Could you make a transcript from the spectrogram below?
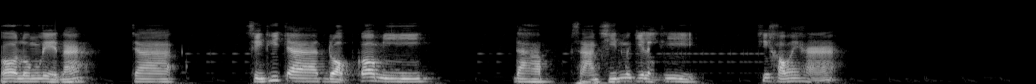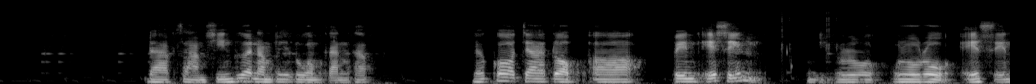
ก็ลงเลทนะ จะสิ่งที่จะดรอปก็มีดาบสามชิ้นเมื่อกี้แหละที่ที่เขาให้หา ดาบสามชิ้นเพื่อนำไปรวมกันครับ แล้วก็จะดรอปเอ่อเป็นเอเซนโรโรโรเอเซน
